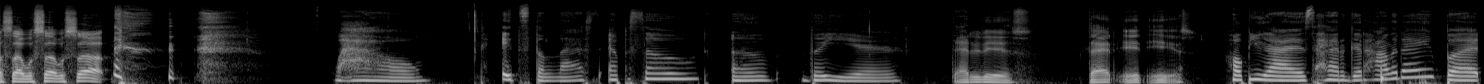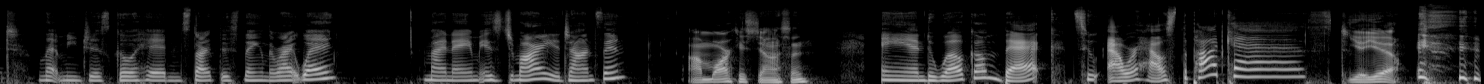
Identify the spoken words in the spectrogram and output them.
What's up? What's up? What's up? Wow. It's the last episode of the year. that it is. That it is. Hope you guys had a good holiday, but let me just go ahead and start this thing the right way. My name is Jamaria Johnson, I'm Marcus Johnson. And welcome back to Our House, the podcast. Yeah, yeah.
